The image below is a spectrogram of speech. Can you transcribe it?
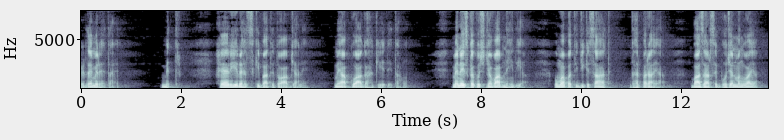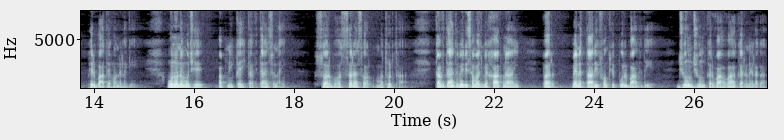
हृदय में रहता है। मित्र, खैर, ये रहस्य की बातें तो आप जाने, मैं आपको आगाह किए देता हूँ। मैंने इसका कुछ जवाब नहीं दिया। उमापति जी के साथ घर पर आया, बाज़ार से भोजन मंगवाया, फिर बातें होने लगी। उन्होंने मुझे अपनी कई कविताएँ सुनाई। स्वर बहुत सरस और मधुर था। कविताएँ तो मेरी समझ में खाक ना आई, पर मैंने तारीफों के पुल बाँध दिए। झूम झूम कर वाह वाह करने लगा,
